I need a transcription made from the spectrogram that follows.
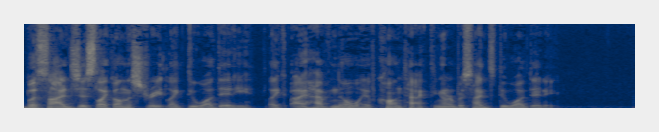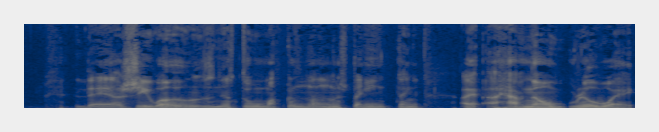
Besides just, like, on the street, like Do Diddy. Like, I have no way of contacting her besides Do Diddy. There she was, just walking on the street thing. I, I have no real way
